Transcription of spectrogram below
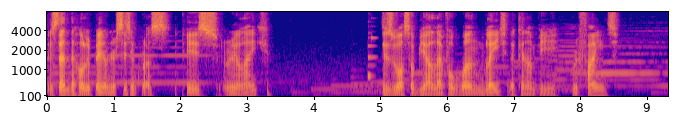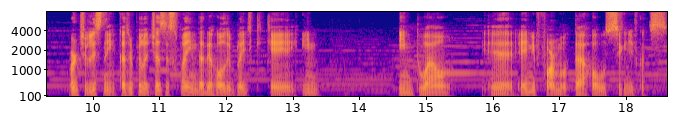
Is that the Holy Blade on your season cross? Is real like? This will also be a level 1 blade that cannot be refined. Weren't you listening? Caterpillar just explained that the Holy Blade can in indwell uh, any form that holds significance.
